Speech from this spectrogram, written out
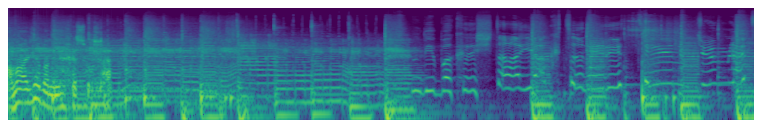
Ama Aliye bana nefes oldu. Bir bakışta yaktın erittin cümle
